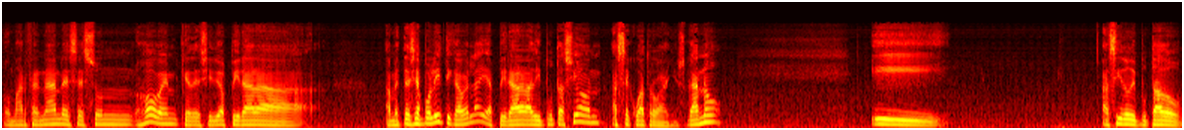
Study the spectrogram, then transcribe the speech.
Omar Fernández es un joven que decidió aspirar a, a meterse a política, ¿verdad? Y aspirar a la diputación hace cuatro años. Ganó y ha sido diputado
